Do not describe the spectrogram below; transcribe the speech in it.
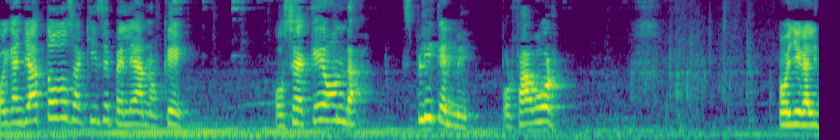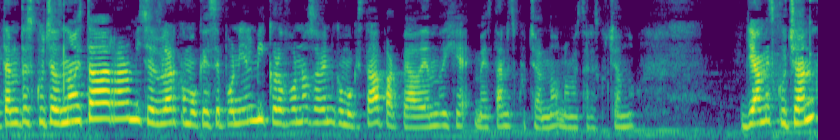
Oigan, ya todos aquí se pelean o qué? O sea, ¿qué onda? Explíquenme, por favor. Oye, Galita, ¿no te escuchas? No, estaba raro mi celular, como que se ponía el micrófono, ¿saben? Como que estaba parpadeando. Dije, ¿me están escuchando? No me están escuchando. ¿Ya me escuchan?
